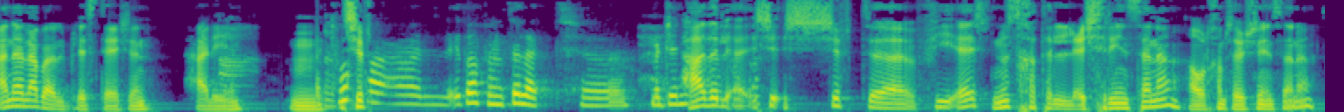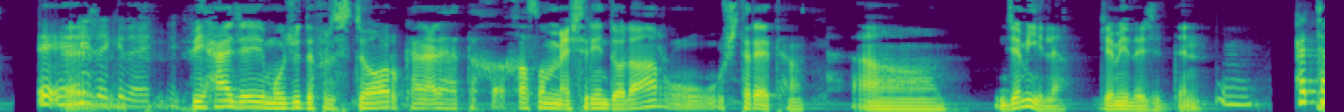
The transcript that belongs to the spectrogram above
أنا العب على البلاي ستيشن حاليا. مم. أتوقع الإضافة نزلت آه، مجانية. هذا اللي شفت في إيش؟ نسخة ال 20 سنة أو ال 25 سنة. إيه إيه. إيه زي كذا. إيه. في حاجة إيه موجودة في ال store وكان عليها تخ- خصم 20 دولار واشتريتها. آه جميلة جميلة جدا. حتى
